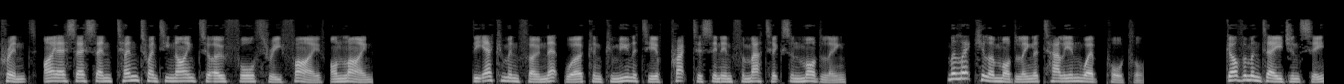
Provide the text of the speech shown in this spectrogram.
print, ISSN 1029-0435 online The eCheminfo Network and Community of Practice in Informatics and Modeling Molecular Modeling Italian web portal. Government agency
